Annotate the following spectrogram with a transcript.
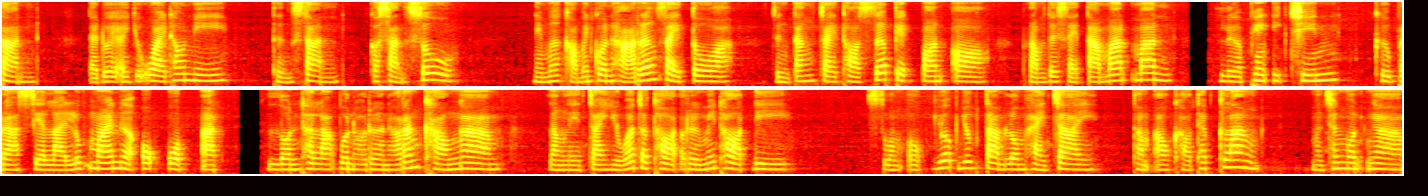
สัน่น แต่ด้วยอายุวัยเท่านี้ ถึงสั่นก็สั่นสู้ ในเมื่อเขาเป็นคนหาเรื่องใส่ตัว จึงตั้งใจถอดเสื้อเปียกปอนออก พร้อมโดวยสายตามาดมั่น เหลือเพียงอีกชิ้น คือบราเซียลายลูกไม้เหนืออกอวบอัด ล้นทะลักบนเรือนร่างขาวงาม ลังเลใจอยู่ว่าจะถอดหรือไม่ถอดดีสวงอกยวบยุบตามลมหายใจทำเอาเขาแทบคลั่ง มันช่างงดงาม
